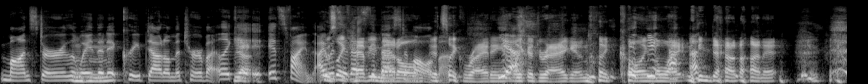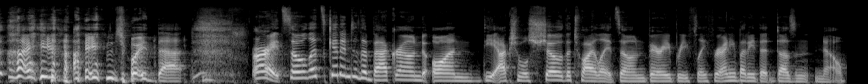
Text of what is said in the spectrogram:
monster, the way that it creeped out on the turbine. Like Yeah. it, it's fine. I It was would like say that's heavy the best of all metal. It's like riding Yeah. like a dragon, like calling the lightning down on it. I, I enjoyed that. All right, so let's get into the background on the actual show, The Twilight Zone, very briefly for anybody that doesn't know.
